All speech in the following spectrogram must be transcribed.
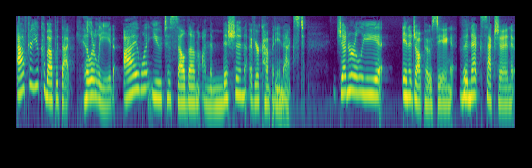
After you come up with that killer lead, I want you to sell them on the mission of your company next. Generally, in a job posting, the next section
